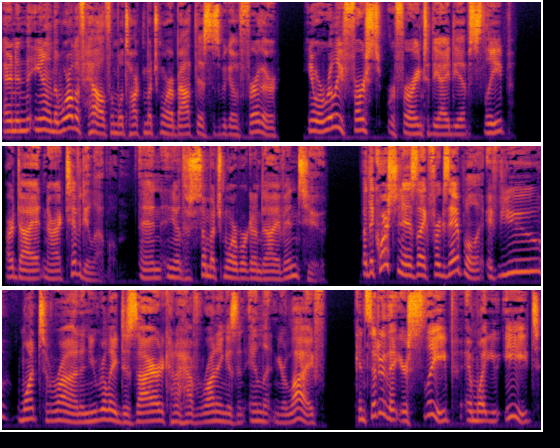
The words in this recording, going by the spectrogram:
And in the, you know, in the world of health, and we'll talk much more about this as we go further, you know, we're really first referring to the idea of sleep, our diet, and our activity level. And, you know, there's so much more we're going to dive into. But the question is, like, for example, if you want to run and you really desire to kind of have running as an inlet in your life, consider that your sleep and what you eat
